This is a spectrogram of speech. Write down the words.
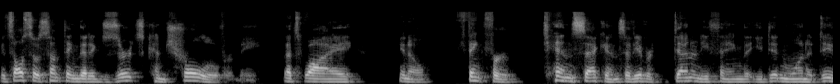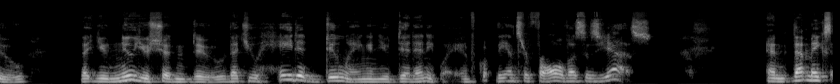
It's also something that exerts control over me. That's why, you know, think for 10 seconds have you ever done anything that you didn't want to do, that you knew you shouldn't do, that you hated doing and you did anyway? And of course, the answer for all of us is yes. And that makes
